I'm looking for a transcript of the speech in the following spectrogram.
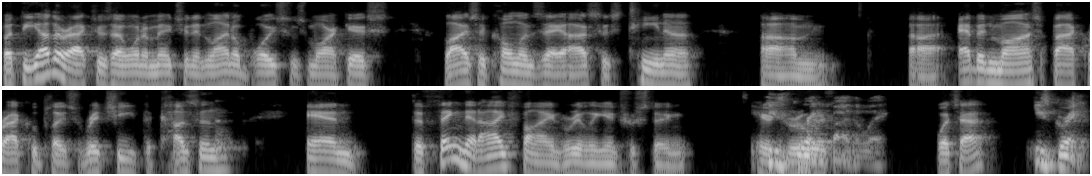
But the other actors I want to mention in Lionel Boyce, who's Marcus, Liza Colón-Zayas is Tina, um, uh, Ebon Moss-Bachrach, who plays Richie, the cousin. And the thing that I find really interesting here, He's Drew, great, is, by the way. What's that? He's great,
